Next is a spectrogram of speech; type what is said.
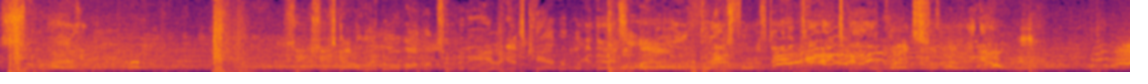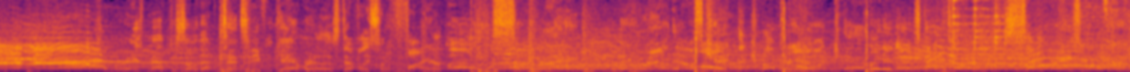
Summer Rae. See, she's got a window of opportunity here against Cameron. Look at this. Oh. Oh, face first into the DDT and let Summer Rae go. Summer Rae's mapped to some of that intensity from Cameron. Yeah, there's definitely some fire. Oh, Rae with a roundhouse kick. The cover here on Cameron, and that's going to do it. Your winner.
